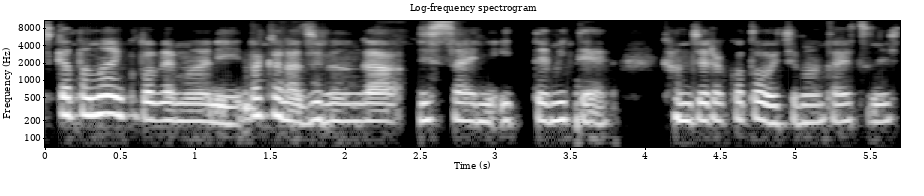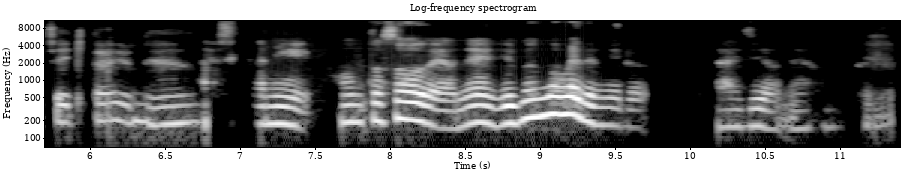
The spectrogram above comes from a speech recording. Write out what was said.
仕方ないことでもあり、だから自分が実際に行ってみて感じることを一番大切にしていきたいよね。確かに本当そうだよね自分の目で見る大事よね本当に。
